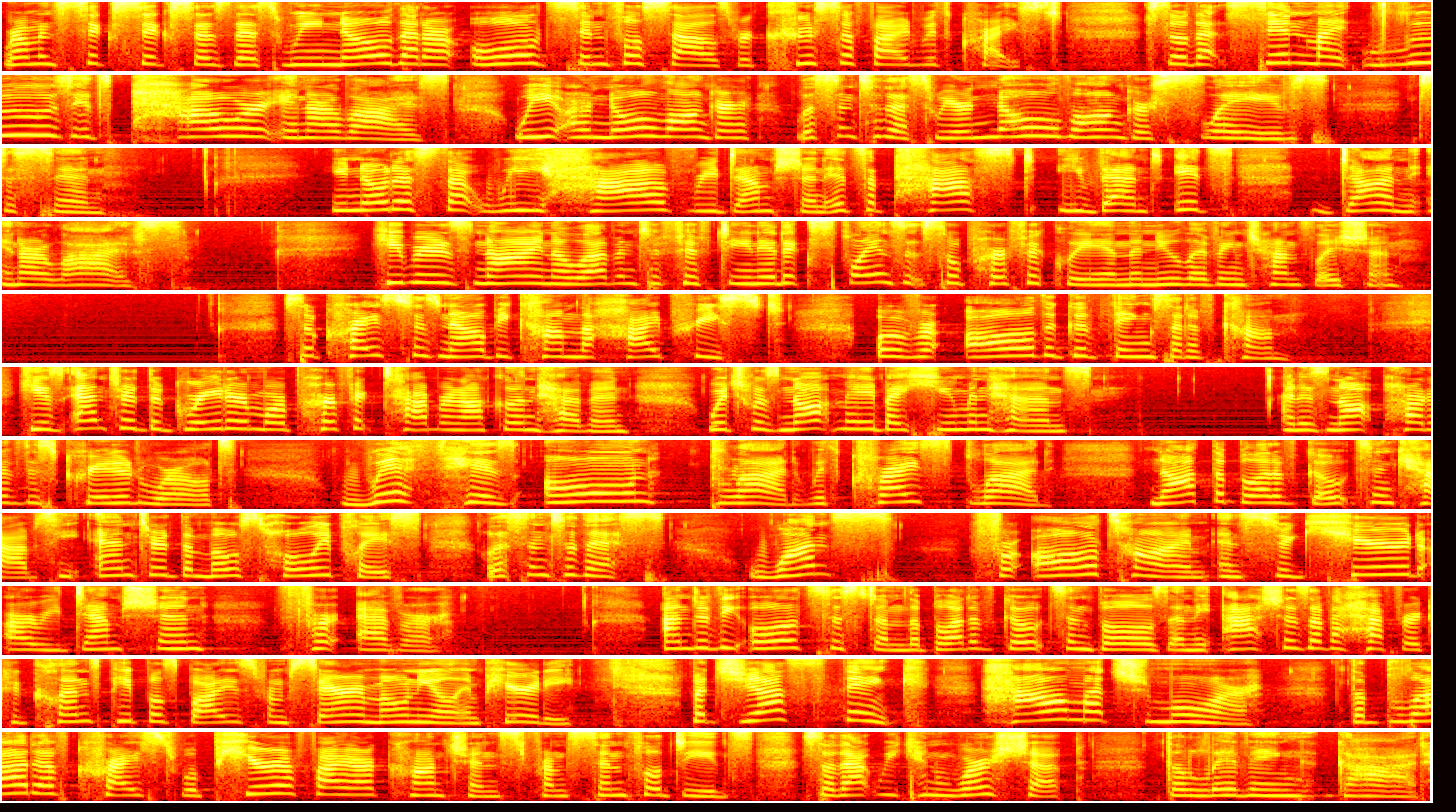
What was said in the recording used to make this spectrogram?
Romans 6 6 says this We know that our old sinful selves were crucified with Christ so that sin might lose its power in our lives. We are no longer, listen to this, we are no longer slaves to sin. You notice that we have redemption. It's a past event, it's done in our lives. Hebrews 9 11 to 15, it explains it so perfectly in the New Living Translation. So Christ has now become the high priest over all the good things that have come. He has entered the greater, more perfect tabernacle in heaven, which was not made by human hands and is not part of this created world, with his own blood, with Christ's blood, not the blood of goats and calves. He entered the most holy place. Listen to this once for all time and secured our redemption forever. Under the old system, the blood of goats and bulls and the ashes of a heifer could cleanse people's bodies from ceremonial impurity. But just think how much more the blood of Christ will purify our conscience from sinful deeds so that we can worship the living God.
